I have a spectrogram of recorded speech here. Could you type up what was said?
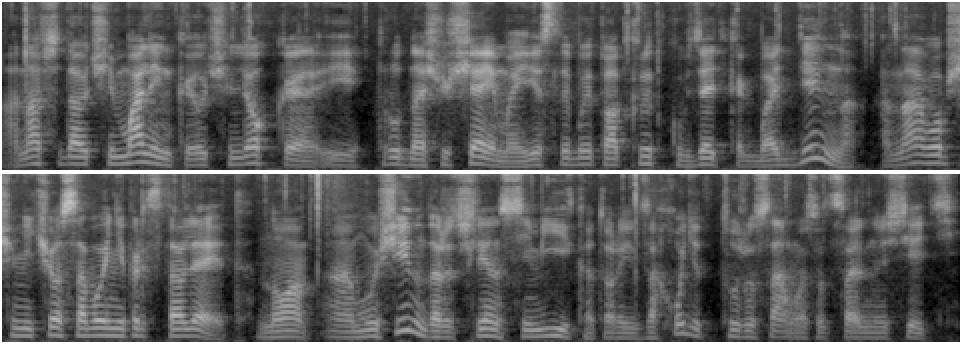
Она всегда очень маленькая, очень легкая и трудно ощущаемая. Если бы эту открытку взять как бы отдельно, она, в общем, ничего собой не представляет. Но э, мужчина, даже член семьи, который заходит в ту же самую социальную сеть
